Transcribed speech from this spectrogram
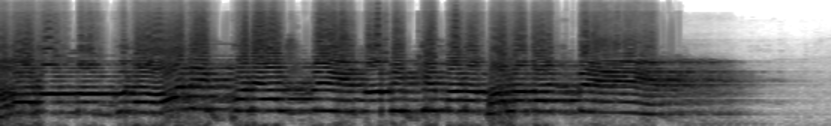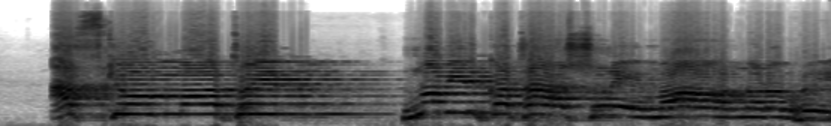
আমার উম্মতগুলা অনেক পরে আসবে, নবীকে বড় ভালোবাসবে। আজকে উম্মত হয়ে নবীর কথা শুনে মন নরম হয়ে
